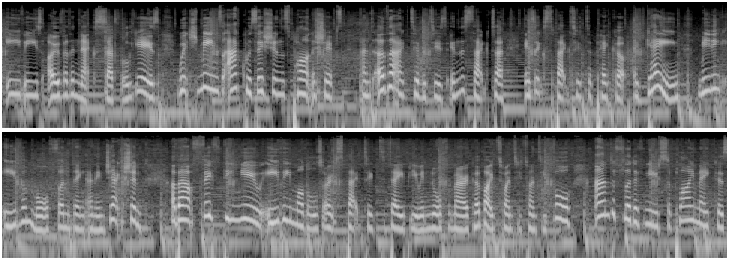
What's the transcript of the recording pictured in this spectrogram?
EVs over the next several years, which means acquisitions, partnerships, and other activities in the sector is expected to pick up again, meaning even more funding and injection. About 50 new EV models are expected to debut in North America by 2024, and a flood of new supply makers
